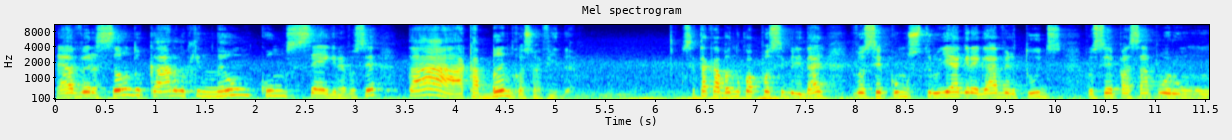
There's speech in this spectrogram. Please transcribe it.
É a versão do Carlo que não consegue, né? Você tá acabando com a sua vida. Você está acabando com a possibilidade de você construir e agregar virtudes, você passar por um,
